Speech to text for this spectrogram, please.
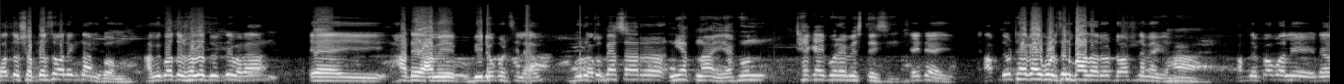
গত সপ্তাহে অনেক দাম কম। আমি গত সপ্তাহে দুইতে বেড়া এই হাটে আমি ভিডিও করছিলাম। গরু তো বেচার নিয়ত নাই এখন ঠেকাই পরে বেচতেছি। সেটাই। আপনিও ঠেকাই পড়ছেন বাজারও দশ নেমে গেল। হ্যাঁ। আপনার কপালে এটা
